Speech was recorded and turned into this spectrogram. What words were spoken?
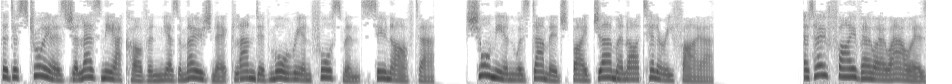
The destroyers Zheleznyakov and Nezamozhnik landed more reinforcements soon after. Shaumyan was damaged by German artillery fire. At 0500 hours,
